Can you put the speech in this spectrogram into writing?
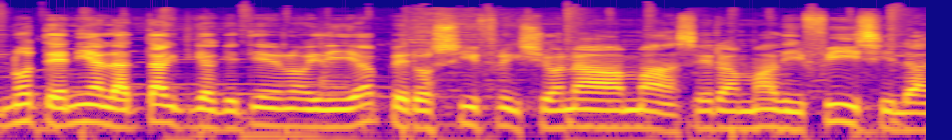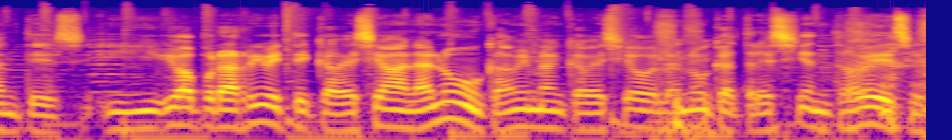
no tenían la táctica que tienen hoy día, pero sí friccionaban más, era más difícil antes. Y iba por arriba y te cabeceaban la nuca. A mí me han cabeceado la nuca 300 veces.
